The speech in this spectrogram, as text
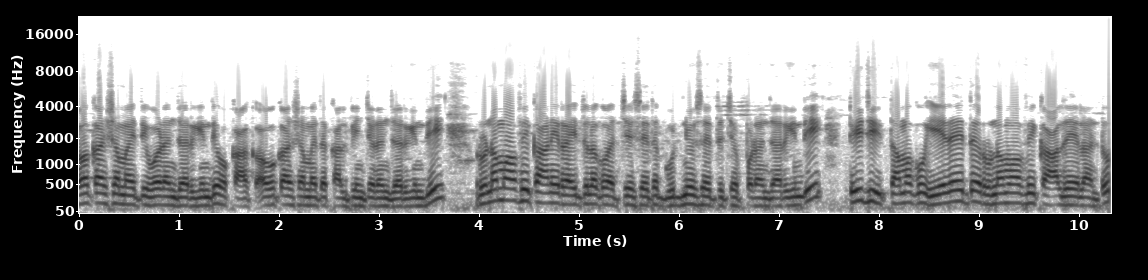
అవకాశం అయితే ఇవ్వడం జరిగింది. ఒక అవకాశం అయితే కల్పించడం జరిగింది. రుణమాఫీ కాని రైతులకు వచ్చేసి అయితే గుడ్ న్యూస్ అయితే చెప్పడం జరిగింది. టీజీ తమకు ఏదైతే రుణమాఫీ కాలేయాలంటూ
